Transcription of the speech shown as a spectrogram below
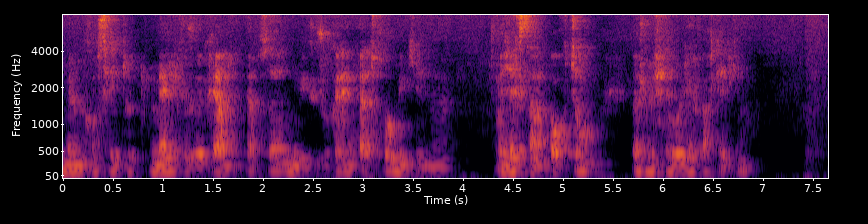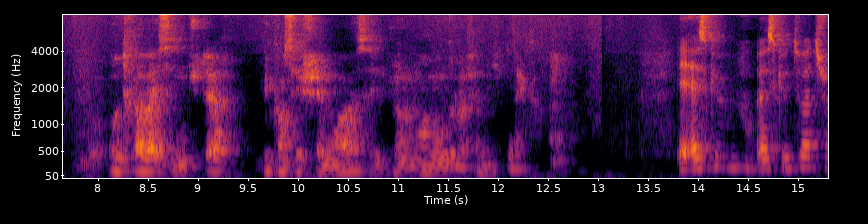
même quand c'est d'autres mails que je veux écrire à d'autres personnes, mais que je connais pas trop, mais qui me, on va dire que c'est important, bah, je me fais relire par quelqu'un. Au travail, c'est mon tuteur, et quand c'est chez moi, c'est généralement un membre de ma famille. D'accord. Et est-ce que, est-ce que toi, tu,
